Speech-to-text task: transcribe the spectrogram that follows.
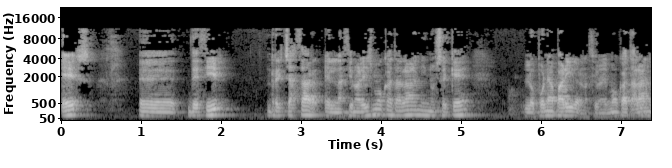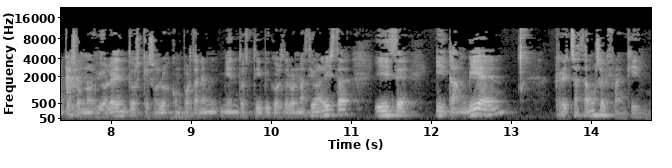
es eh, decir, rechazar el nacionalismo catalán y no sé qué, lo pone a parir al nacionalismo catalán, que son los violentos, que son los comportamientos típicos de los nacionalistas, y dice, y también rechazamos el franquismo.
